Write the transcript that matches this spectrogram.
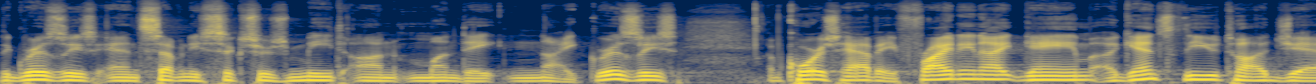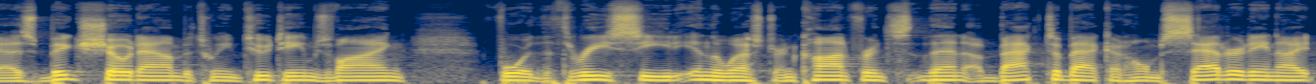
the Grizzlies and 76ers meet on Monday night. Grizzlies, of course, have a Friday night game against the Utah Jazz. Big showdown between two teams vying for the three seed in the Western Conference. Then a back to back at home Saturday night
